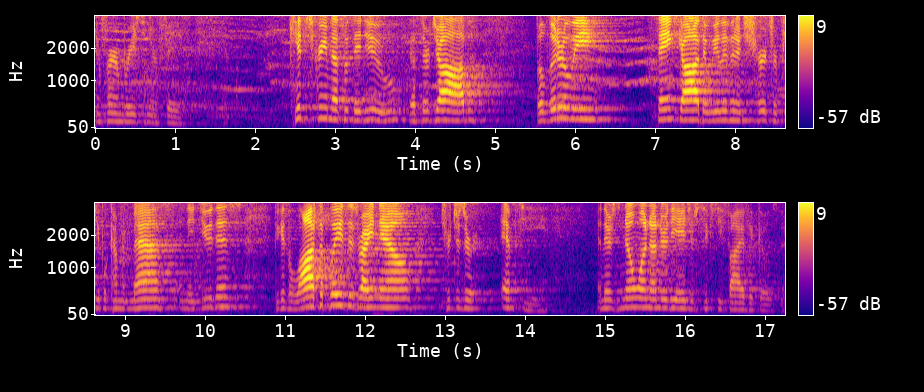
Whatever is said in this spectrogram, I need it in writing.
and for embracing your faith. Kids scream, that's what they do, that's their job. But literally, thank God that we live in a church where people come to Mass and they do this because lots of places right now, churches are empty and there's no one under the age of 65 that goes there.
